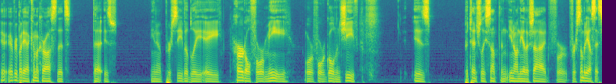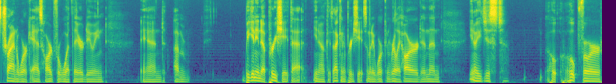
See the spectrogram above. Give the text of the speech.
everybody I come across that's that is, you know, perceivably a hurdle for me or for Golden Sheaf is potentially something, you know, on the other side for for somebody else that's trying to work as hard for what they're doing, and I'm beginning to appreciate that, you know, because I can appreciate somebody working really hard, and then, you know, you just hope, hope for,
